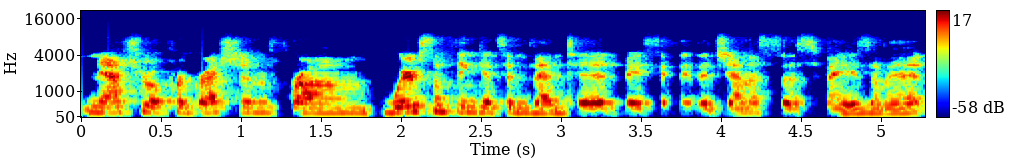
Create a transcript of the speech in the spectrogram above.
natural progression from where something gets invented, basically the genesis phase of it,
